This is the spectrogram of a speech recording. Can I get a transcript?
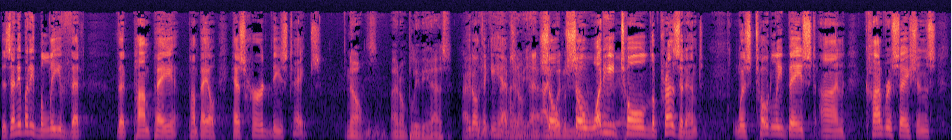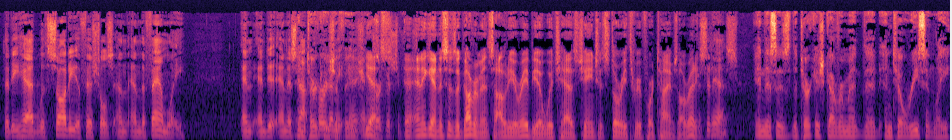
Does anybody believe that that Pompeo, Pompeo has heard these tapes? No, I don't believe he has. You don't think he has? believe he has. I So, wouldn't so know what he told the president was totally based on conversations that he had with Saudi officials and, and the family, and and and it's And not heard Turkish any, officials. and, and yes, Turkish A- officials. and again, this is a government, Saudi Arabia, which has changed its story three or four times already. Yes, it has. And this is the Turkish government that, until recently,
